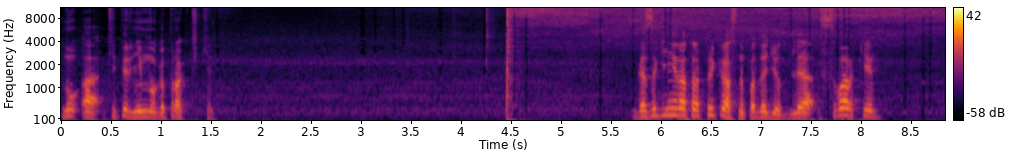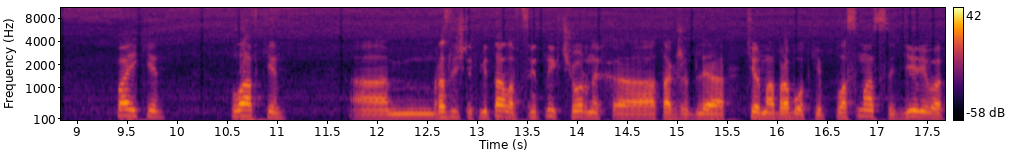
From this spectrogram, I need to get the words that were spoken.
Ну а теперь немного практики. Газогенератор прекрасно подойдет для сварки, пайки, плавки, а, различных металлов, цветных, черных, а, а также для термообработки пластмассы, дерева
